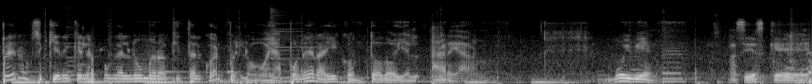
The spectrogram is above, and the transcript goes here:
Pero si quieren que les ponga el número aquí tal cual, pues lo voy a poner ahí con todo y el área. Muy bien. Así es que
